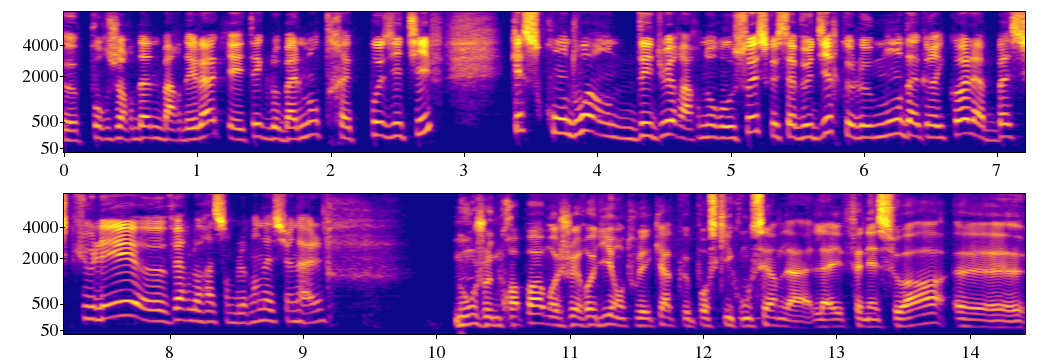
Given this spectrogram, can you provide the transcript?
euh, pour Jordan Bardella qui a été globalement très positif. Qu'est-ce qu'on doit en déduire, Arnaud Rousseau? Est-ce que ça veut dire que le monde agricole a basculé vers le Rassemblement national? Non, je ne crois pas. Moi, je vais redire en tous les cas que pour ce qui concerne la, FNSEA, euh,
